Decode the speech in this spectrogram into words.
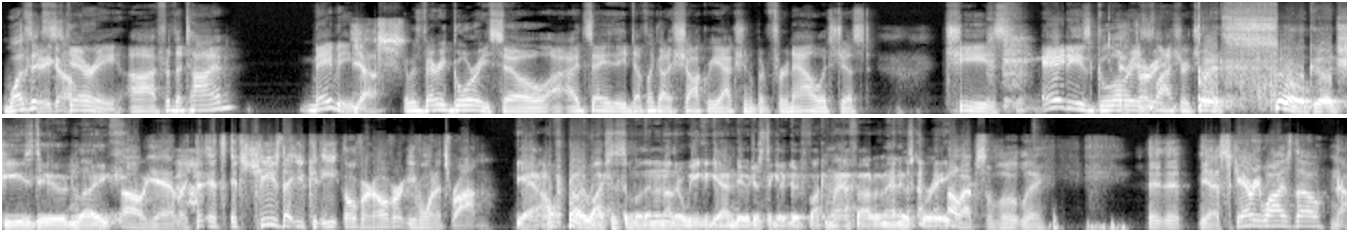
Was There it scary? Uh, for the time, Maybe. Yes. It was very gory, so I- I'd say he definitely got a shock reaction. But for now, it's just cheese. 80s glorious very- slasher But cheese. it's so good cheese, dude. Like, Oh yeah, like th- it's it's cheese that you could eat over and over, even when it's rotten. yeah, I'll probably watch this within another week again, dude, just to get a good fucking laugh out of it, man. It was great. Oh, absolutely. It, it, yeah, scary wise though, no,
